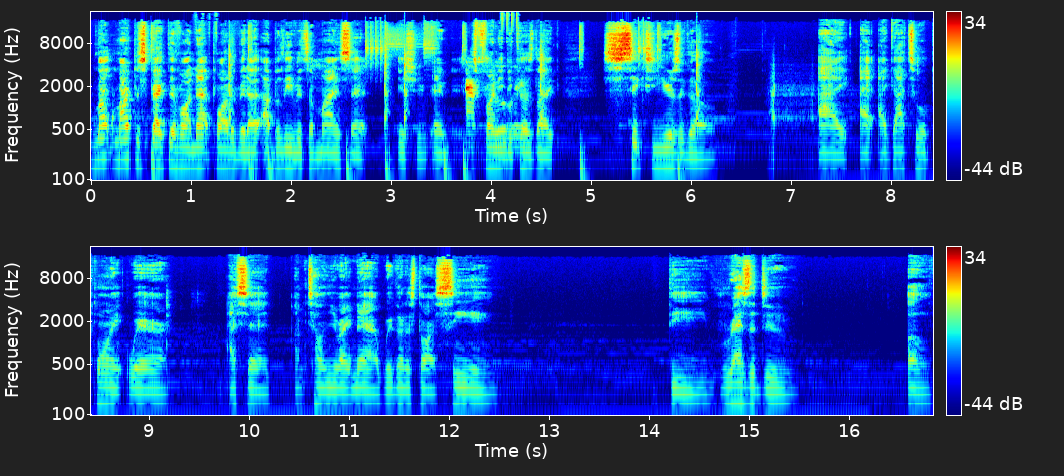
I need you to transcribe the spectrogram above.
my, my perspective on that part of it, I, I believe it's a mindset issue, and it's funny because like six years ago, I, I I got to a point where I said, I'm telling you right now, we're gonna start seeing the residue of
